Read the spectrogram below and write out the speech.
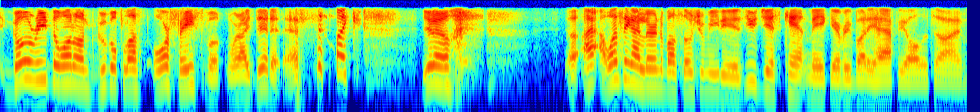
should go read the one on Google Plus or Facebook where I did it, and like, you know, uh, I one thing I learned about social media is you just can't make everybody happy all the time.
